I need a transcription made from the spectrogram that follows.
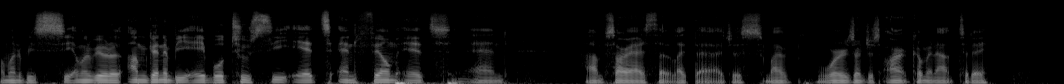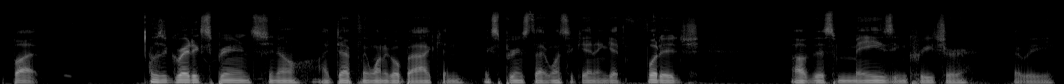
I'm gonna be see. I'm gonna be able to. I'm gonna be able to see it and film it. And I'm sorry I said it like that. I just my words are just aren't coming out today. But it was a great experience. You know, I definitely want to go back and experience that once again and get footage of this amazing creature that we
